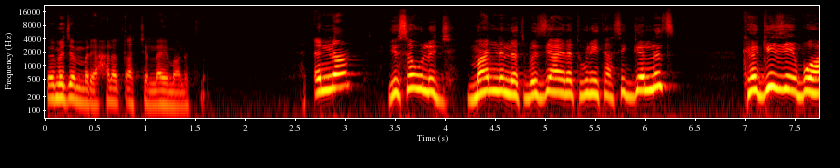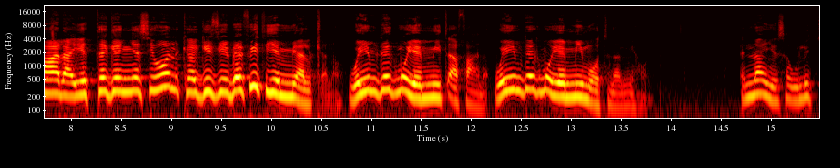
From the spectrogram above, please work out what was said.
በመጀመሪያ ሐለቃችን ላይ ማለት ነው እና የሰው ልጅ ማንነት በዚህ አይነት ሁኔታ ሲገለጽ ከጊዜ በኋላ የተገኘ ሲሆን ከጊዜ በፊት የሚያልቅ ነው ወይም ደግሞ የሚጠፋ ነው ወይም ደግሞ የሚሞት ነው የሚሆን። እና የሰው ልጅ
